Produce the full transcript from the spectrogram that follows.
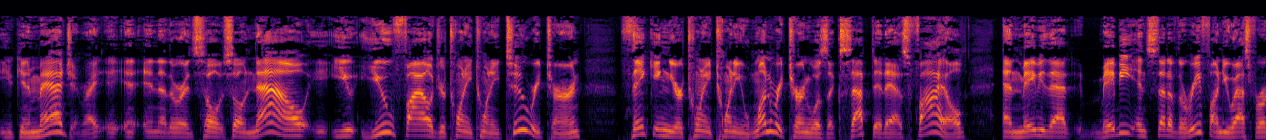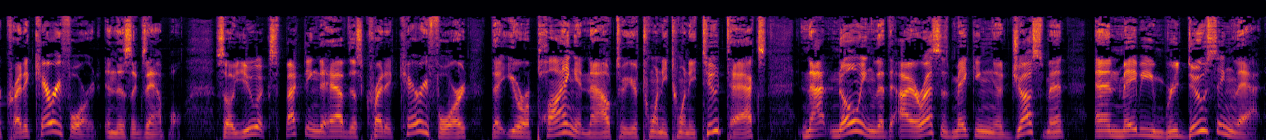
you can imagine, right? In, in, other words, so so now you you filed your 2022 return thinking your 2021 return was accepted as filed, and maybe that maybe instead of the refund you ask for a credit carry forward in this example. So you expecting to have this credit carry forward that you're applying it now to your 2022 tax not knowing that the IRS is making an adjustment and maybe reducing that.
